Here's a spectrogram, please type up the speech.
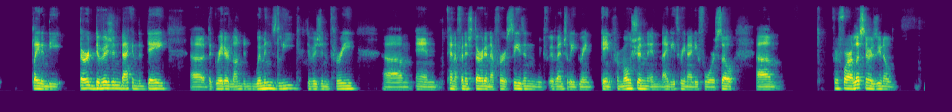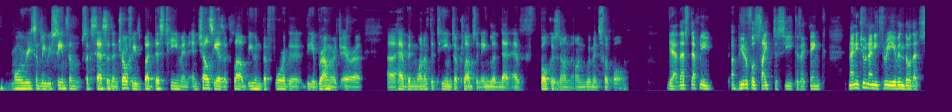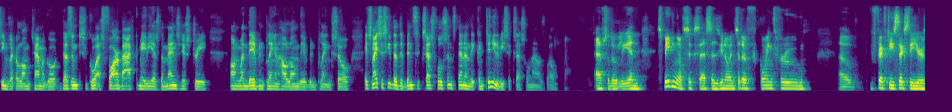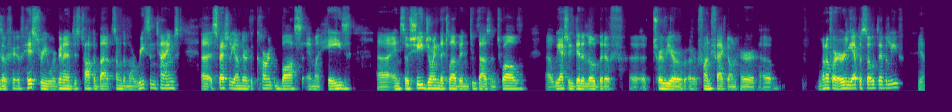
played in the third division back in the day, uh, the Greater London Women's League, Division Three um, and kind of finished third in our first season. We've eventually gained, gained promotion in 93, 94. So um, for, for our listeners, you know, more recently we've seen some successes and trophies, but this team and, and Chelsea as a club, even before the, the Abramovich era, uh, have been one of the teams or clubs in England that have focused on, on women's football. Yeah, that's definitely a beautiful sight to see because I think – 92 93 even though that seems like a long time ago doesn't go as far back maybe as the men's history on when they've been playing and how long they've been playing. So it's nice to see that they've been successful since then and they continue to be successful now as well. Absolutely. And speaking of successes you know instead of going through uh, 50 60 years of, of history we're going to just talk about some of the more recent times uh, especially under the current boss emma hayes uh, and so she joined the club in 2012. Uh, we actually did a little bit of uh, trivia or, or, fun fact on her. Uh, one of our early episodes, I believe. Yeah.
